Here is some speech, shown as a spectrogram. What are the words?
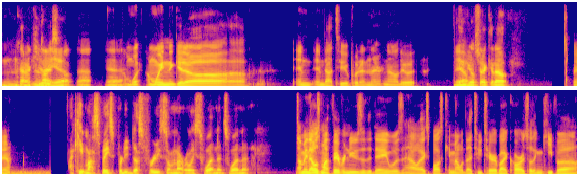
I'm kind of curious yet. about that. Yeah. I'm wait, I'm waiting to get a uh, M M.2 put in there, and I'll do it. Yeah. And you'll check it out. Yeah. I keep my space pretty dust free, so I'm not really sweating it, sweating it. I mean, that was my favorite news of the day was how Xbox came out with that two terabyte card so they can keep uh,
